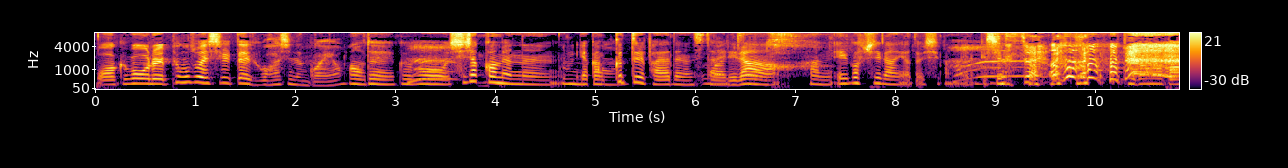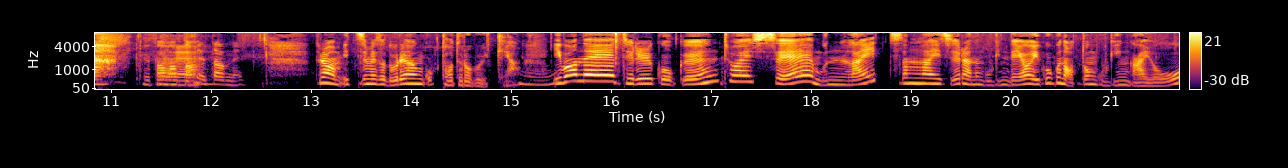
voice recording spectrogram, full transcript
와, 그거를 평소에 쉴 때 그거 하시는 거예요? 아, 네. 그거 시작하면은 그러니까. 약간 끝을 봐야 되는 스타일이라 맞아. 한 7시간, 8시간 이렇게 쉬는 스타일. 대단하다. 대단하다. 네. 대단해. 그럼 이쯤에서 노래 한 곡 더 들어볼게요. 네. 이번에 들을 곡은 트와이스의 Moonlight Sunrise라는 곡인데요. 이 곡은 어떤 곡인가요?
